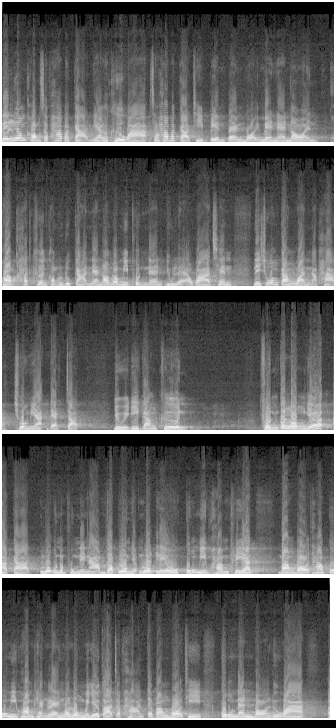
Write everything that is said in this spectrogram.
ในเรื่องของสภาพอากาศเนี่ยก็คือว่าสภาพอากาศที่เปลี่ยนแปลงบ่อยไม่แน่นอน ความคลาดเคลื่อนของฤดูกาลแน่นอนว่ามีผลแน่อยู่แล้วว่า เช่น ในช่วงกลางวันนะคะช่วงนี้แดดจัดอยู่ดีกลางคืน ฝนก็ลงเยอะอากาศหรือว่าอุณหภูมิในน้ำดรอปลงอย่างรวดเร็ว กุ้งมีความเครียด บางบ่อถ้ากุ้งมีความแข็งแรงว่าลงไม่เยอะก็อาจจะผ่าน แต่บางบ่อที่กุ้งแน่นบ่อหรือว่าเ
